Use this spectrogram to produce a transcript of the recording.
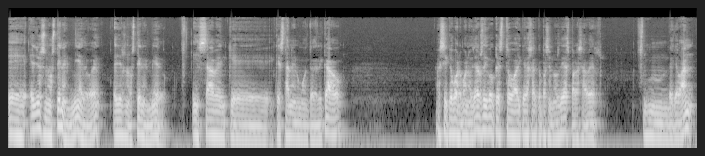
Eh, ellos nos tienen miedo, ¿eh? Ellos nos tienen miedo y saben que, que están en un momento delicado. Así que bueno, bueno, ya os digo que esto hay que dejar que pasen unos días para saber mm, de qué van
